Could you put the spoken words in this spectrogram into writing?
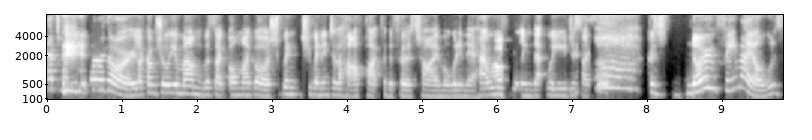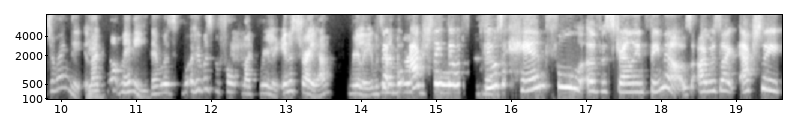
that's what you were though. Like, I'm sure your mum was like, "Oh my gosh," when she went into the half pipe for the first time, or went in there. How were you oh. feeling? That were you just like, because no female was doing this. Yeah. Like, not many. There was who was before. Like, really in Australia, really, it was Yeah, an American. actually there was there was a handful of australian females i was like actually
